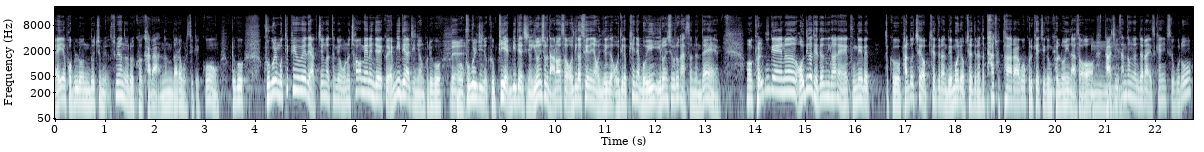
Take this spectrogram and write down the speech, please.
AI 버블론도 지금 수면으로 그 가라앉는다라고 볼 수 있겠고 그리고 구글 뭐 TPU에 대한 약점 같은 경우는 처음에는 이제 그 엔비디아 진영 그리고 네. 뭐 구글 진영 그 비엔비디아 진영 이런 식으로 나눠서 어디가 수혜되냐 어디가 어디가 피해냐 뭐 이- 이런 식으로 갔었는데 어 결국에는 어디가 되든 간에 국내 배- 그 반도체 업체들한 메모리 업체들한테 다 좋다라고 그렇게 지금 결론이 나서 음. 다시 삼성전자랑 SK하이닉스로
